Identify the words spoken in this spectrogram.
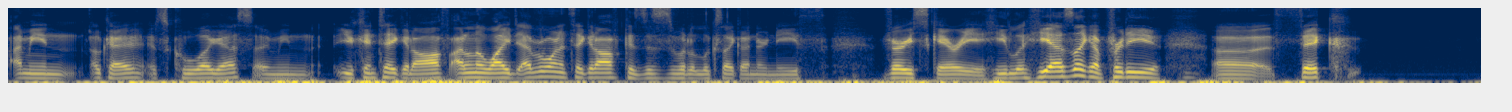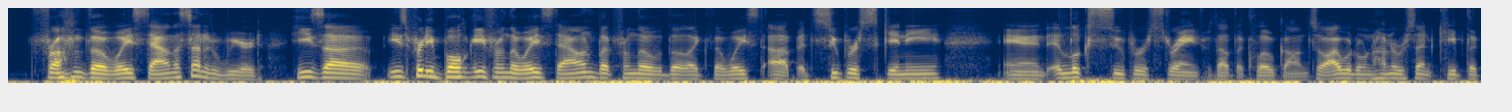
I mean, okay, it's cool, I guess. I mean, you can take it off. I don't know why you'd ever want to take it off because this is what it looks like underneath. Very scary. He he has like a pretty uh, thick from the waist down. That sounded weird. He's uh he's pretty bulky from the waist down, but from the, the like the waist up, it's super skinny and it looks super strange without the cloak on. So I would 100% keep the,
